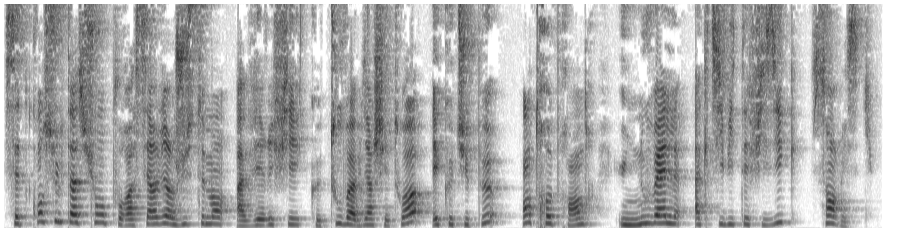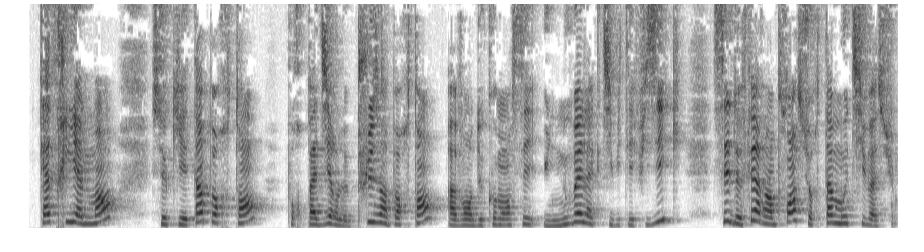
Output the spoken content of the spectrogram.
Cette consultation pourra servir justement à vérifier que tout va bien chez toi et que tu peux entreprendre une nouvelle activité physique sans risque. Quatrièmement, ce qui est important, pour pas dire le plus important, avant de commencer une nouvelle activité physique, c'est de faire un point sur ta motivation.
